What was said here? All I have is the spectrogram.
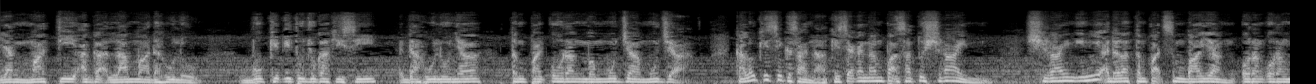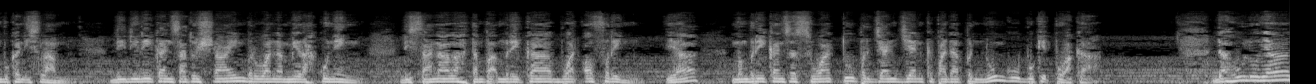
yang mati agak lama dahulu, bukit itu juga kisi, dahulunya tempat orang memuja-muja. Kalau Kisi ke sana, Kisi akan nampak satu shrine. Shrine ini adalah tempat sembayang orang-orang bukan Islam. Didirikan satu shrine berwarna merah kuning. Di sanalah tempat mereka buat offering, ya, memberikan sesuatu perjanjian kepada penunggu Bukit Puaka. Dahulunya,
